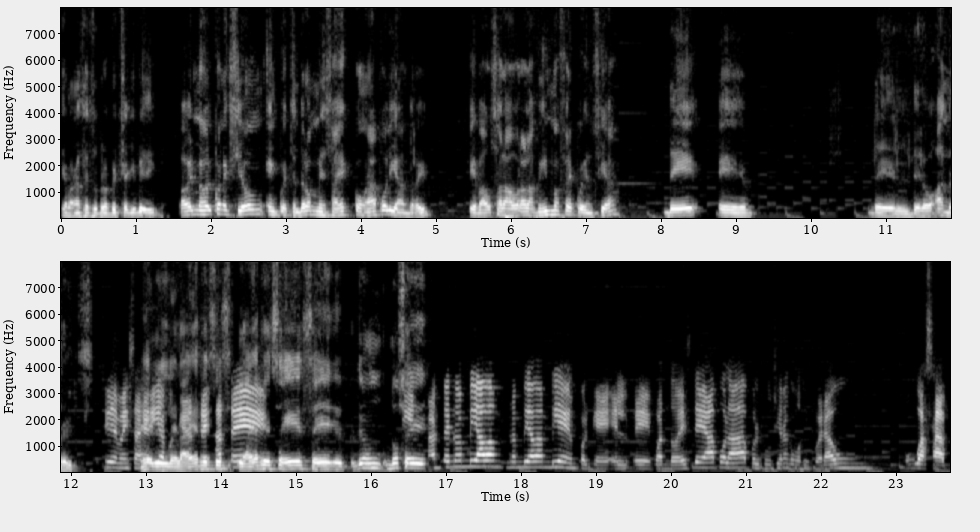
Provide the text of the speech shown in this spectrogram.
que van a hacer su propio chat GPT. Va a haber mejor conexión en cuestión de los mensajes con Apple y Android, que va a usar ahora la misma frecuencia de, eh, de los Androids. Sí, de mensajería. la, RCS, no sé. antes no enviaban, no enviaban bien porque el, eh, cuando es de Apple a Apple funciona como si fuera un un WhatsApp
